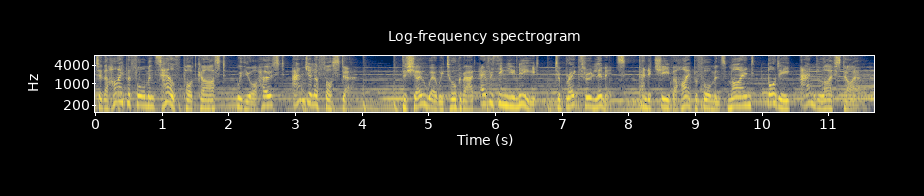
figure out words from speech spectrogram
to the High Performance Health Podcast with your host, Angela Foster. The show where we talk about everything you need to break through limits and achieve a high performance mind, body, and lifestyle.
